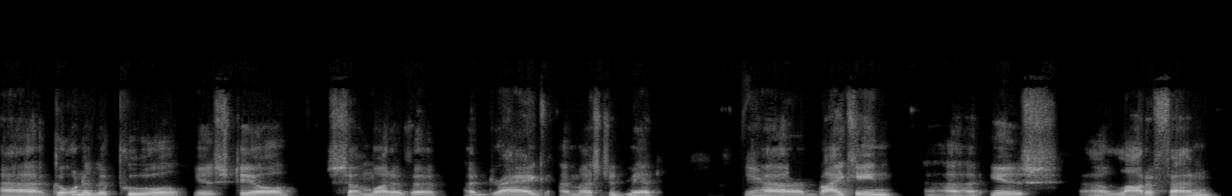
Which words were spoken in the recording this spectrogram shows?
uh, going to the pool is still somewhat of a, a drag, I must mm-hmm. admit. Yeah. Uh, biking uh, is a lot of fun.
